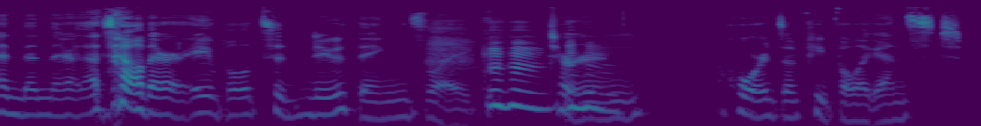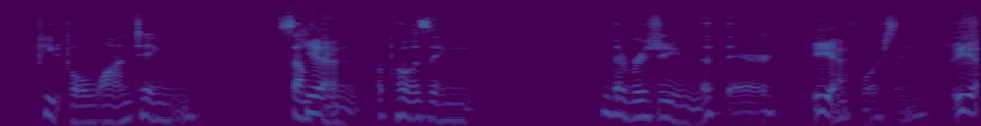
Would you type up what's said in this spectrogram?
and then there that's how they're able to do things like Mm-hmm. turn hordes of people against people wanting something opposing the regime that they're Yeah. enforcing. Yeah.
